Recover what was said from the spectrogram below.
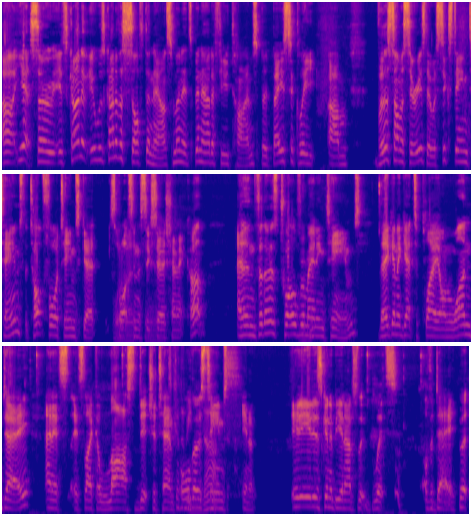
Uh, yeah, so it's kind of it was kind of a soft announcement. It's been out a few times, but basically, um, for the summer series, there were 16 teams. The top four teams get spots in the Six yeah. Oceanic Cup, and then for those 12 Mhm. remaining teams, they're going to get to play on one day, and it's it's like a last ditch attempt. All those nuts. teams, you know, it, it is going to be an absolute blitz of a day. But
